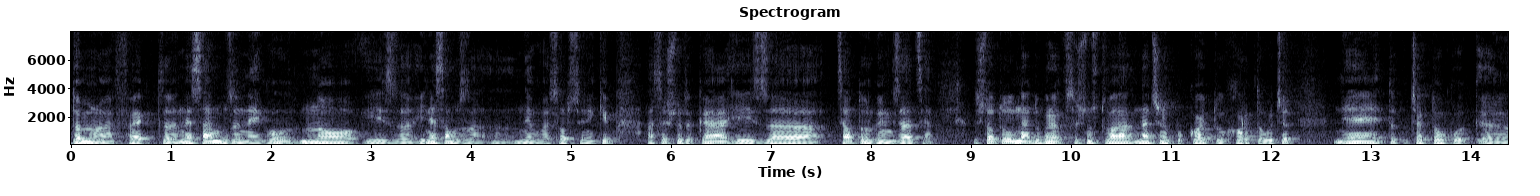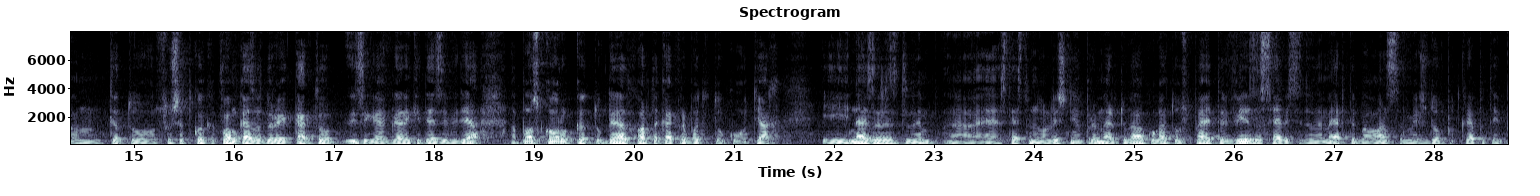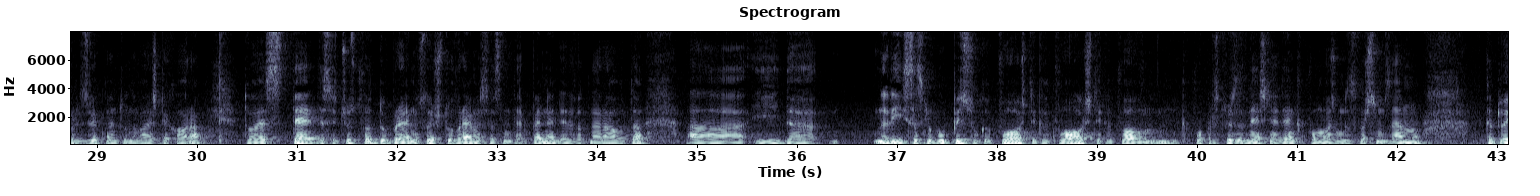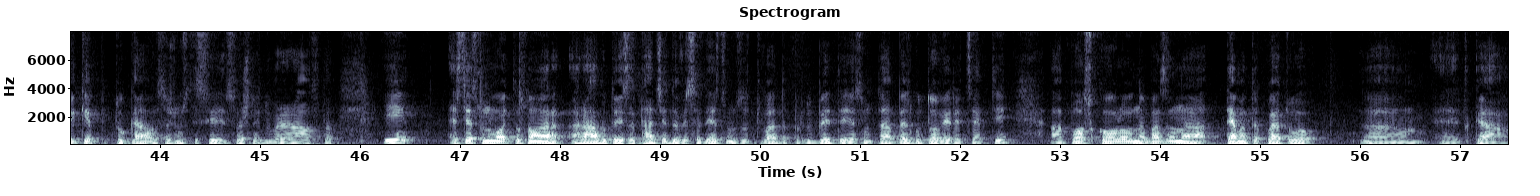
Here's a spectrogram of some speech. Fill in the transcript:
домино ефект не само за него, но и, за, и не само за неговия собствен екип, а също така и за цялата организация. Защото най-добре всъщност това начинът по който хората учат не е чак толкова като слушат кой какво им казва, дори както и сега гледайки тези видеа, а по-скоро като гледат хората как работят около тях. И най-заразителен е естествено личния пример. Тогава, когато успеете вие за себе си да намерите баланса между подкрепата и предизвикването на вашите хора, т.е. те да се чувстват добре, но в същото време с нетърпение да идват на работа а, и да нали, с любопитство какво още, какво още, какво, какво предстои за днешния ден, какво можем да свършим заедно като екип, тогава всъщност сте си свършили добре работата. И естествено, моята основна работа и задача е да ви съдействам за това да придобиете яснота без готови рецепти, а по-скоро на база на темата, която е така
